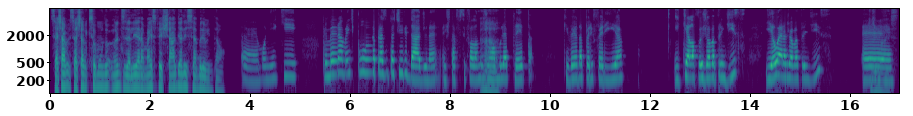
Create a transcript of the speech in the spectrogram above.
você achava, você achava que seu mundo antes ali era mais fechado e ali se abriu, então. É, Monique, primeiramente por representatividade, né? A gente tá se falando de uma mulher preta que veio da periferia e que ela foi jovem aprendiz e eu era jovem aprendiz. É, demais.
